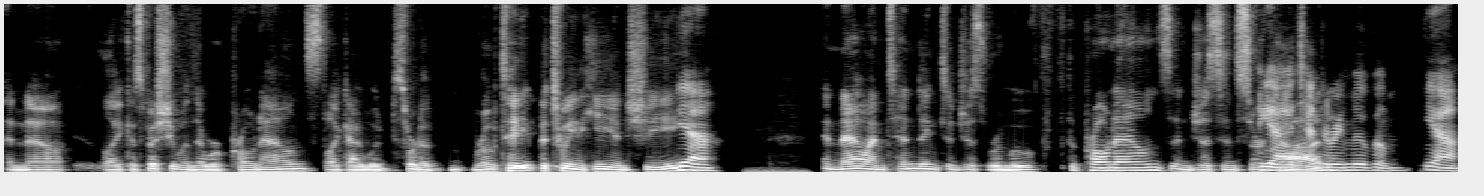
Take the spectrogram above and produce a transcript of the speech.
and now, like, especially when there were pronouns, like I would sort of rotate between he and she. Yeah. And now I'm tending to just remove the pronouns and just insert. Yeah, I tend to remove them. Yeah.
